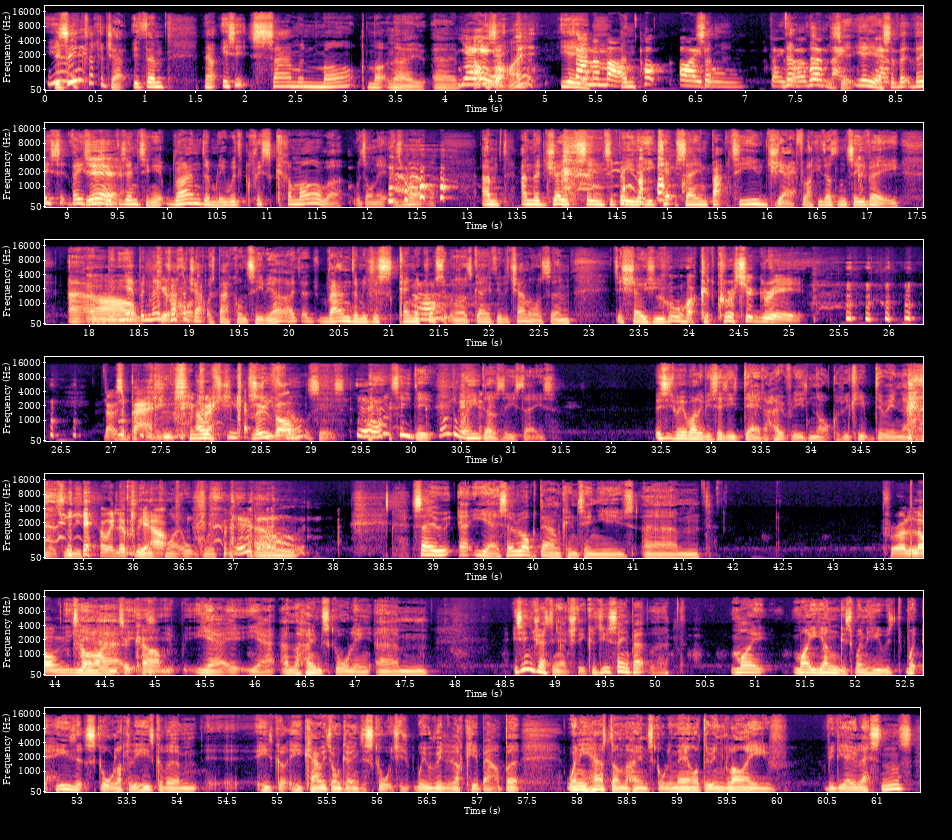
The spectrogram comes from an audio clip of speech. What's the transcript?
Yeah, Is it? Cracker Jack? Is um now is it Sam and Mark? Mark no, um, yeah, yeah, Oh, yeah. right. Yeah, Sam yeah. and Mark, And pop idol, so- they that, were, that weren't was they? it. Yeah, yeah. So they they, they seem to be presenting it randomly with Chris Kamara was on it as well. um, and the joke seemed to be that he kept saying "back to you, Jeff," like he does on TV. Uh, um, but yeah, Oh, but no, God. Cracker Jack was back on TV. I, I randomly just came across it when I was going through the channels. Um, just shows you. Oh, I could crush a grit. that was a bad Oh, impression. Stu, Move Stu on. Francis. What's he do? Wonder what he does these days. This is where one of you says he's dead. Hopefully he's not because we keep doing that, and it's really, Yeah, we're looking really it quite awkward. Oh, So uh, yeah, so lockdown continues. Um, For a long time yeah, to come. Yeah, it- yeah, and the homeschooling. Um, it's interesting actually because you're saying about the- my my youngest when he was when he's at school. Luckily, he's got um he's got he carries on going to school, which is we're really lucky about. But when he has done the homeschooling, they are doing live video lessons.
